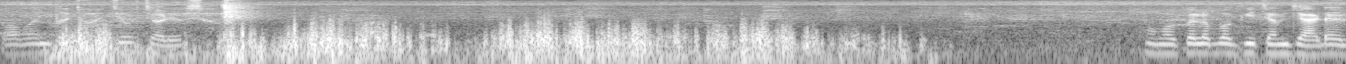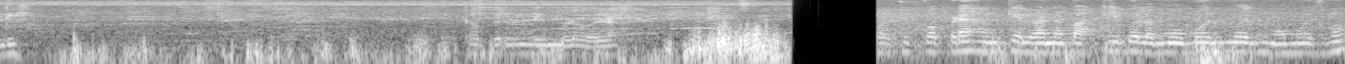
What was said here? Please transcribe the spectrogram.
પવન તો જો જેવો ચડ્યો છે. હમણાં પેલો બગીચામાં જાડેલી પેલું લીમડો ઓલા. હજુ કપડાં હંકેલવાના બાકી. બોલો મોમોઝમાં જ મોમોઝમાં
